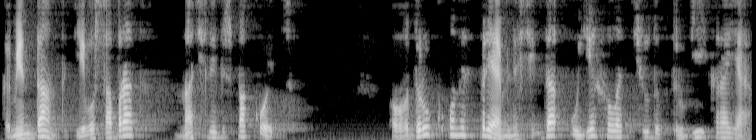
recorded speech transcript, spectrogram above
Комендант и его собрат начали беспокоиться. Вдруг он и впрямь навсегда уехал отсюда в другие края.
